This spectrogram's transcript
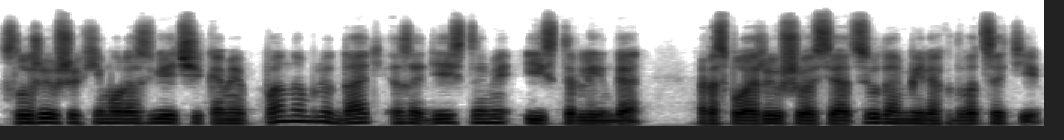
служивших ему разведчиками, понаблюдать за действиями Истерлинга, расположившегося отсюда в милях в двадцати.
